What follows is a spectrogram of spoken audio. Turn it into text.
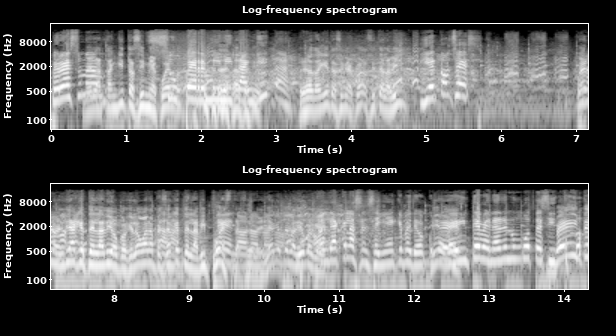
Pero es De una la tanguita sí me acuerdo. super mini tanguita. De la tanguita sí me acuerdo, sí te la vi. Y entonces, Bueno, el día que te la dio, porque luego van a pensar Ajá. que te la vi Sí, puesta. no, no, el día no. que te la dio, No, el porque día que las enseñé que me dio como Mire. 20 venían en un botecito. 20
